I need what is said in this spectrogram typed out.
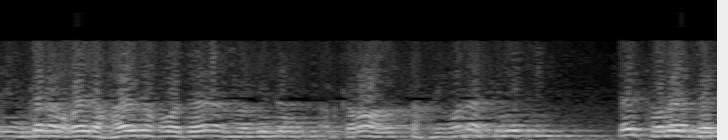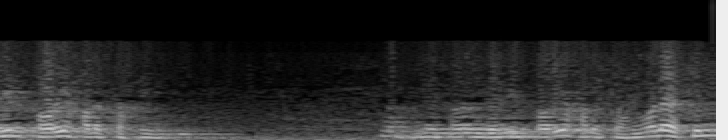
فإن كان الغير حاجة هو دائر ما بين الكراهة والتحريم ولكن ليس هناك دليل صريح على التحريم. ليس هناك دليل صريح على التحريم ولكن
